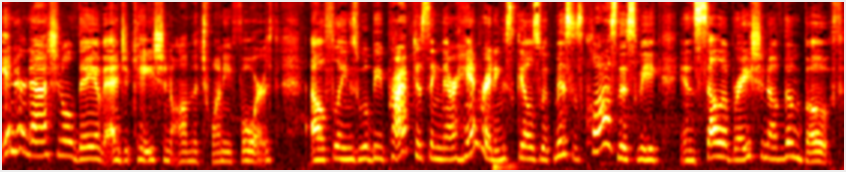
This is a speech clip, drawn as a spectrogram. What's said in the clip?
International Day of Education on the 24th. Elflings will be practicing their handwriting skills with Mrs. Claus this week in celebration of them both.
